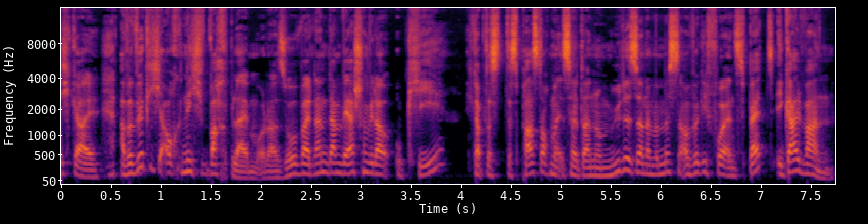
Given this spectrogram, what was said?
ich geil. Aber wirklich auch nicht wach bleiben oder so, weil dann, dann wäre schon wieder okay. Ich glaube, das, das passt auch, man ist halt dann nur müde, sondern wir müssen auch wirklich vorher ins Bett, egal wann.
